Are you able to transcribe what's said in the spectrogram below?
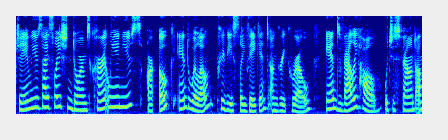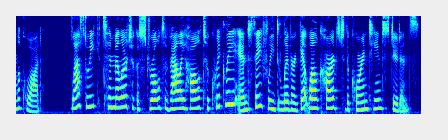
JMU's isolation dorms currently in use are Oak and Willow, previously vacant on Greek Row, and Valley Hall, which is found on the quad. Last week, Tim Miller took a stroll to Valley Hall to quickly and safely deliver get well cards to the quarantined students.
